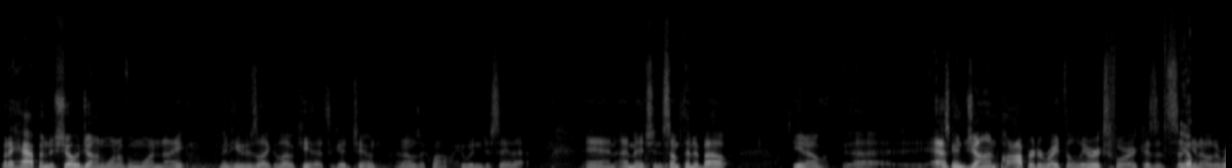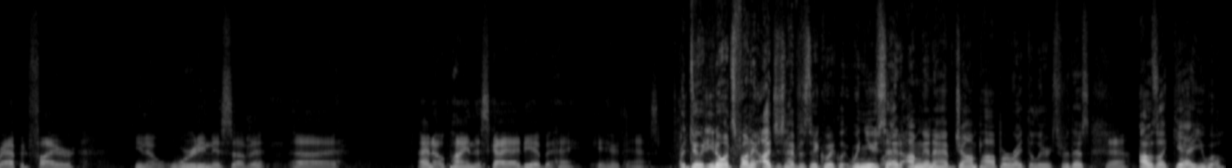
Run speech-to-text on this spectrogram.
But I happened to show John one of them one night, and he was like, "Low key, that's a good tune." And I was like, "Wow, he wouldn't just say that." And I mentioned something about, you know, uh, asking John Popper to write the lyrics for it because it's Yep. you know the rapid fire, you know, wordiness of it. Uh, I know, pie in the sky idea, but hey, can't hurt to ask. Uh, Dude, you know what's funny? I just have to say quickly. When you said I'm going to have John Popper write the lyrics for this, Yeah. I was like, yeah, you will.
